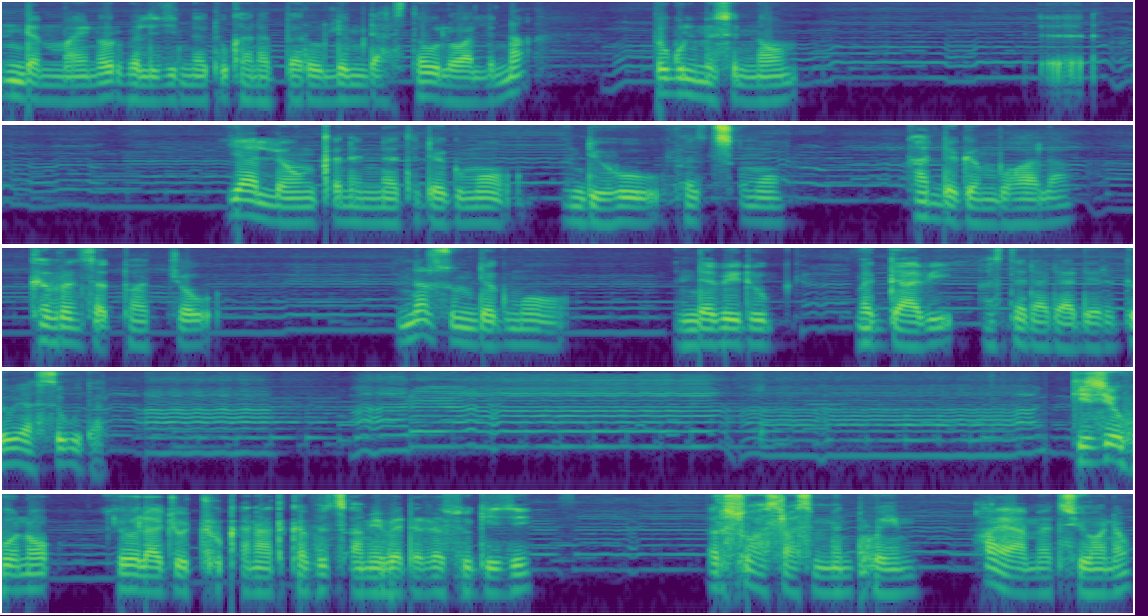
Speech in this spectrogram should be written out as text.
እንደማይኖር በልጅነቱ ከነበረው ልምድ አስተውለዋልና በጉልምስናውም ያለውን ቅንነት ደግሞ እንዲሁ ፈጽሞ ካደገም በኋላ ክብርን ሰጥቷቸው እነርሱም ደግሞ እንደ ቤቱ መጋቢ አስተዳዳሪ አድርገው ያስቡታል። ጊዜው ሆኖ የወላጆቹ ቀናት ከፍጻሜ በደረሱ ጊዜ እርሱ 18 ወይም 20 ዓመት ሲሆነው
